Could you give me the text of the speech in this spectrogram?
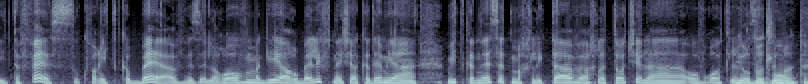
ייתפס, הוא כבר יתקבע, וזה לרוב מגיע הרבה לפני שהאקדמיה מתכנסת, מחליטה, וההחלטות שלה עוברות לציבור. יורדות למטה,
